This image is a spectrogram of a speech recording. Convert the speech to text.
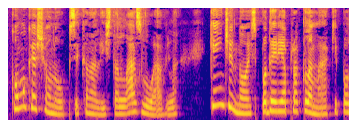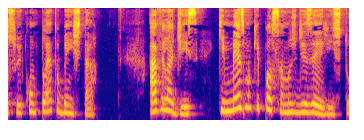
Como questionou o psicanalista Laszlo Ávila, quem de nós poderia proclamar que possui completo bem-estar? Ávila diz que, mesmo que possamos dizer isto,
